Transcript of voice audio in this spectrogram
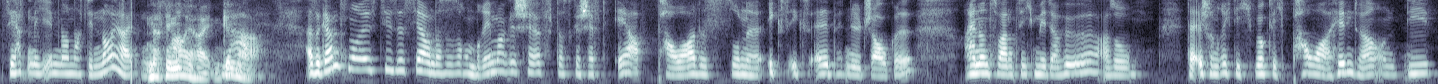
Sie hatten mich eben noch nach den Neuheiten Nach gefragt. den Neuheiten, genau. Ja. Also ganz neu ist dieses Jahr, und das ist auch ein Bremer Geschäft, das Geschäft Air Power. Das ist so eine XXL-Pendelschaukel. 21 Meter Höhe, also da ist schon richtig, wirklich Power hinter und die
